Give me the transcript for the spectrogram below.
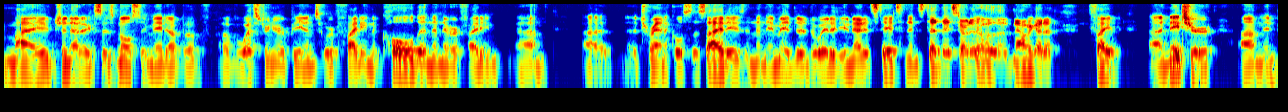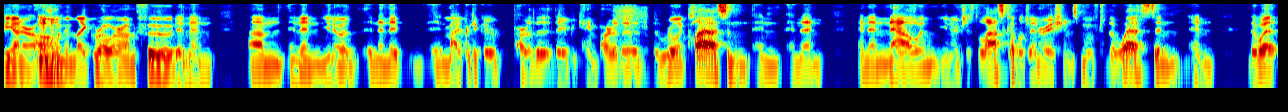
my genetics is mostly made up of, of western europeans who were fighting the cold and then they were fighting um, uh, tyrannical societies and then they made their, the way to the united states and instead they started oh now we got to fight uh, nature um, and be on our mm-hmm. own and like grow our own food and then um, and then you know and then they in my particular part of the they became part of the, the ruling class and and and then and then now and you know just the last couple generations moved to the west and and the west,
